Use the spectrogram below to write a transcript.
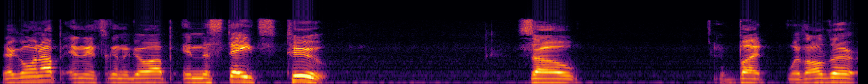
They're going up and it's going to go up in the states too. So but with all the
